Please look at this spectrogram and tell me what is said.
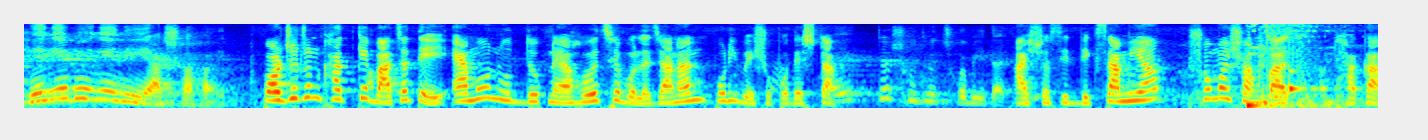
ভেঙে ভেঙে নিয়ে আসা হয়। পর্যটন খাতকে বাঁচাতেই এমন উদ্যোগ নেওয়া হয়েছে বলে জানান পরিবেশ উপদেষ্টা। আয়সা শুধু ছবি আয়শা সিদ্দিক সামিয়া সময় সংবাদ ঢাকা।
